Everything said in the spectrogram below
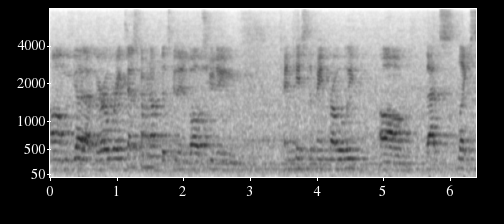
Um, we've got a barrel break test coming up that's going to involve shooting 10 cases of paint probably. Um, that's like 6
